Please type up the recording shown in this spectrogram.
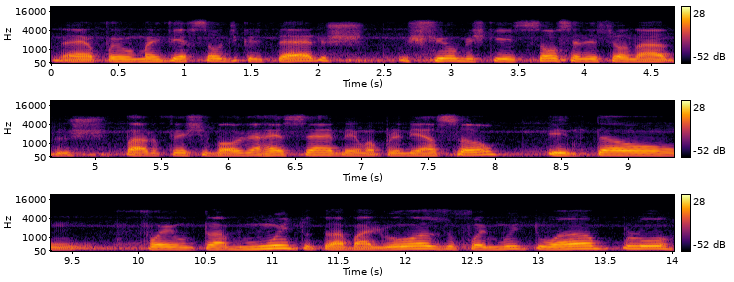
Né? Foi uma inversão de critérios. Os filmes que são selecionados para o festival já recebem uma premiação então, foi um tra muito trabalhoso, foi muito amplo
